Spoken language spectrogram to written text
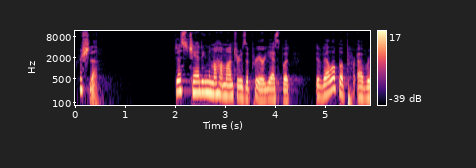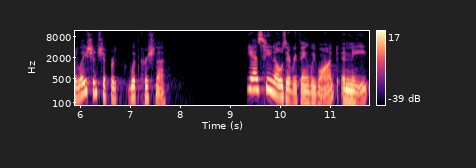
Krishna. Just chanting the Maha Mantra is a prayer, yes, but develop a, a relationship with Krishna. Yes, he knows everything we want and need.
